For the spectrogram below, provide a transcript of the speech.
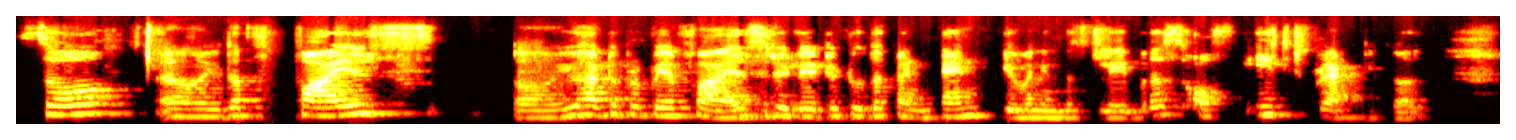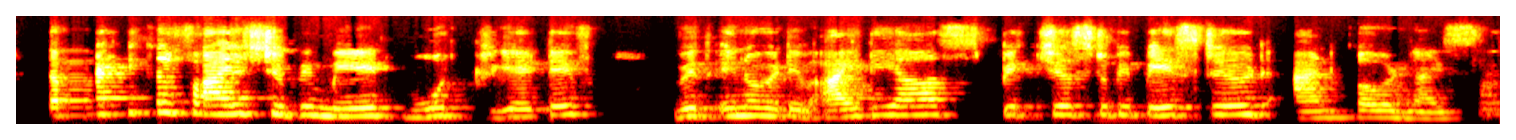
So uh, the files, uh, you have to prepare files related to the content given in the syllabus of each practical. The practical files should be made more creative with innovative ideas, pictures to be pasted and covered nicely.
